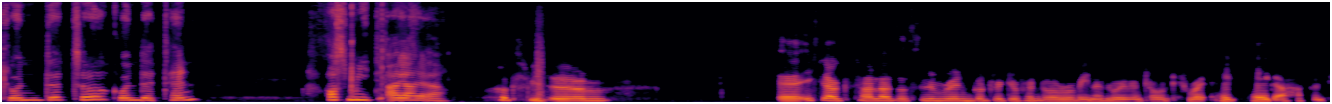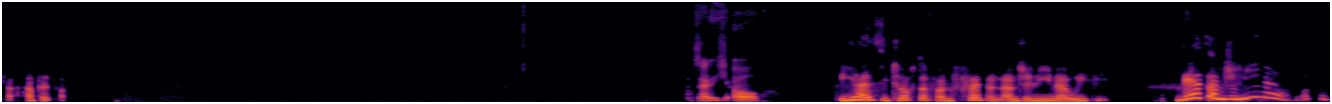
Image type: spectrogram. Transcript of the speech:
gründete, gründeten Hogsmeade? Ah, ja, ja. Hogsmeade, ähm. Äh, ich sag Salazar Slytherin, Godric Gryffindor, Rowena Ravenclaw und Hel Hel Helga Hufflepuff. Sag ich auch. Wie heißt die Tochter von Fred und Angelina Weasley? Wer ist Angelina? What the...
